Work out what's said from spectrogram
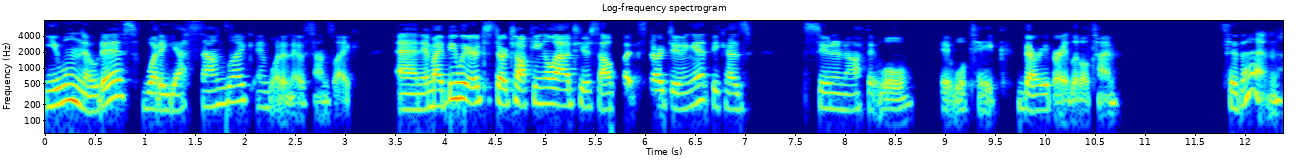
you will notice what a yes sounds like and what a no sounds like. And it might be weird to start talking aloud to yourself, but start doing it because soon enough it will it will take very, very little time. So then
